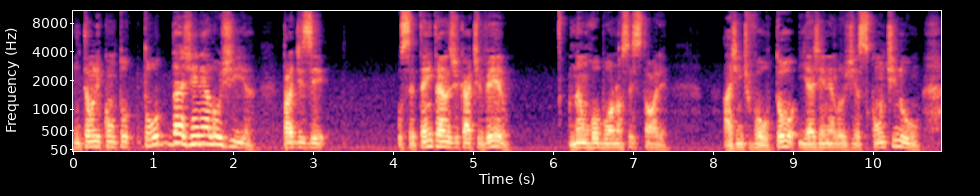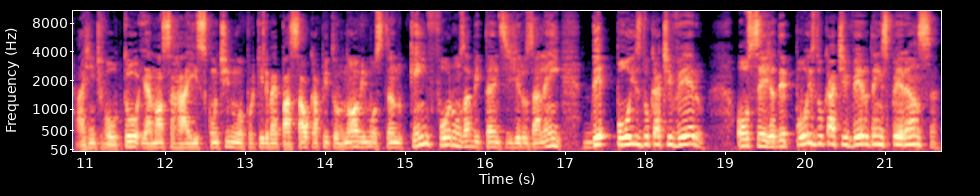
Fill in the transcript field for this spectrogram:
Então ele contou toda a genealogia para dizer: os 70 anos de cativeiro não roubou a nossa história. A gente voltou e as genealogias continuam. A gente voltou e a nossa raiz continua, porque ele vai passar o capítulo 9 mostrando quem foram os habitantes de Jerusalém depois do cativeiro. Ou seja, depois do cativeiro tem esperança.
